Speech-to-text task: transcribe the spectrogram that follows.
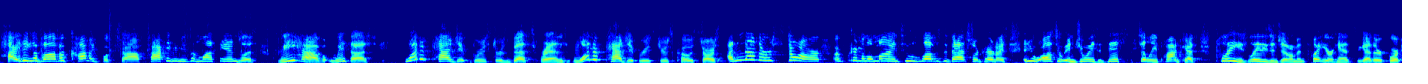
hiding above a comic book shop talking to me from Los Angeles. We have with us one of Paget Brewster's best friends, one of Paget Brewster's co-stars, another star of Criminal Minds who loves The Bachelor in Paradise and who also enjoys this silly podcast. Please, ladies and gentlemen, put your hands together for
